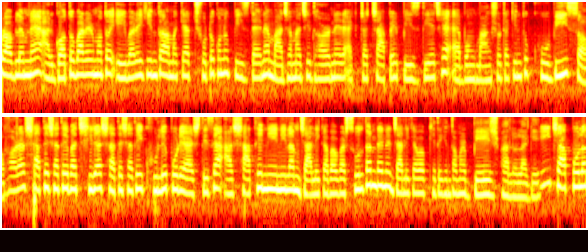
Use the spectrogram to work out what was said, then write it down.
প্রবলেম নেই, আর গতবারের মতো এইবারে কিন্তু আমাকে আর ছোট কোনো পিস দেয় না, মাঝামাঝি ধরনের একটা চাপের পিস দিয়েছে এবং মাংসটা কিন্তু খুবই সফট ধরার সাথে সাথে বা ছিঁড়ার সাথে সাথেই খুলে পড়ে আসতেছে, আর সাথে নিয়ে নিলাম জালি কাবাব। আর সুলতান ডাইনের জালি কাবাব খেতে কিন্তু আমার বেশ ভালো লাগে। এই চাপ পোলা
